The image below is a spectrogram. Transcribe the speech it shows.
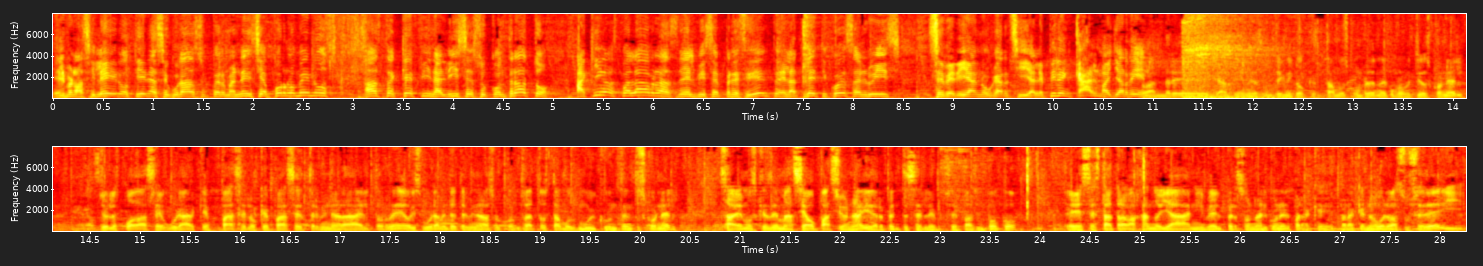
El brasileiro tiene asegurada su permanencia por lo menos hasta que finalice su contrato. Aquí las palabras del vicepresidente del Atlético de San Luis, Severiano García. Le piden calma, Jardín. André Jardín es un técnico que estamos completamente comprometidos con él. Yo les puedo asegurar que pase lo que pase, terminará el torneo y seguramente terminará su contrato. Estamos muy contentos con él. Sabemos que es demasiado pasional y de repente se le se pasa un poco. Eh, se está trabajando ya a nivel personal con él para que, para que no vuelva a suceder y,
